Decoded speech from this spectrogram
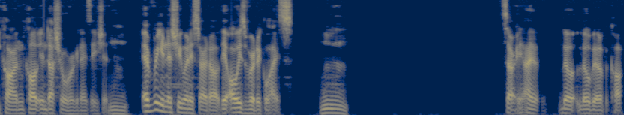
econ called industrial organization. Mm. Every industry, when they start out, they always verticalize. Mm. Sorry, I a little, little bit of a cough.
